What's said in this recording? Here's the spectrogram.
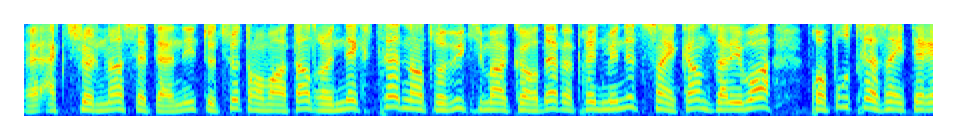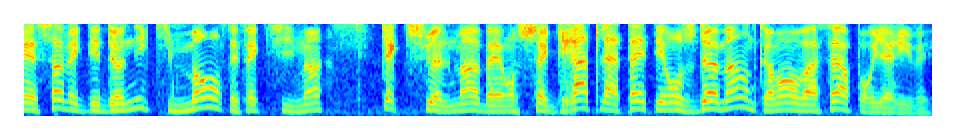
actuellement cette année. Tout de suite, on va entendre un extrait de l'entrevue qui m'a accordé à peu près une minute cinquante. Vous allez voir, propos très intéressants avec des données qui montrent effectivement qu'actuellement, ben, on se gratte la tête et on se demande comment on va faire pour y arriver.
